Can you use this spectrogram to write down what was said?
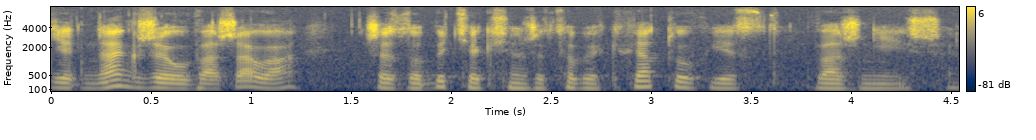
Jednakże uważała, że zdobycie księżycowych kwiatów jest ważniejsze.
